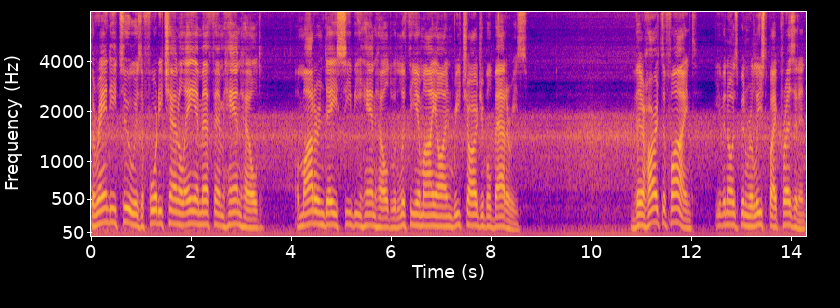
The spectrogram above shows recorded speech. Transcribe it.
The Randy 2 is a 40 channel AM FM handheld, a modern day CB handheld with lithium ion rechargeable batteries. They're hard to find, even though it's been released by President.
